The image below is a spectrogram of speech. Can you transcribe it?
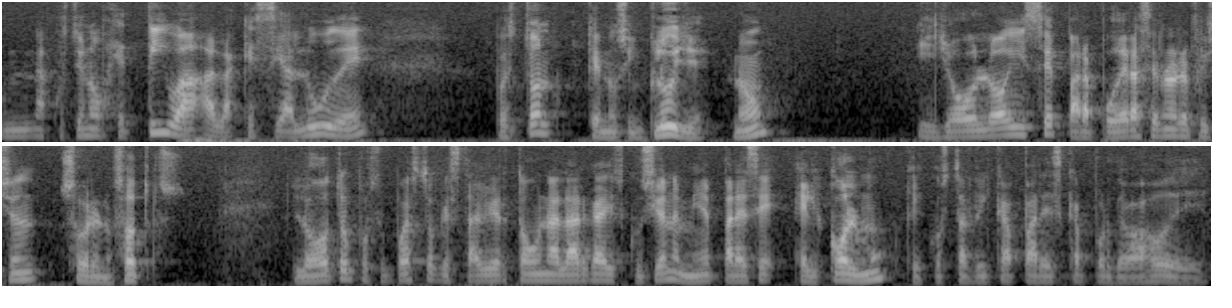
una cuestión objetiva a la que se alude, puesto que nos incluye, ¿no? Y yo lo hice para poder hacer una reflexión sobre nosotros. Lo otro, por supuesto, que está abierto a una larga discusión. A mí me parece el colmo que Costa Rica aparezca por debajo de,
